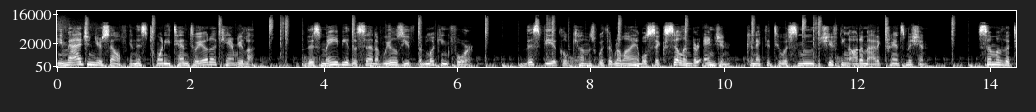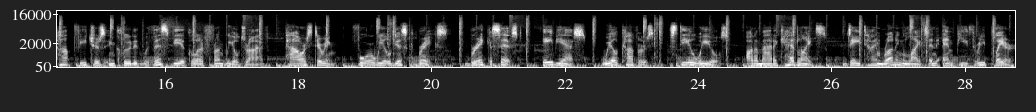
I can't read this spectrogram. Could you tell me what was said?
Imagine yourself in this 2010 Toyota Camry. This may be the set of wheels you've been looking for. This vehicle comes with a reliable six-cylinder engine, connected to a smooth shifting automatic transmission. Some of the top features included with this vehicle are front-wheel drive, power steering, four-wheel disc brakes, brake assist, ABS, wheel covers, steel wheels, automatic headlights, daytime running lights and MP3 player.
